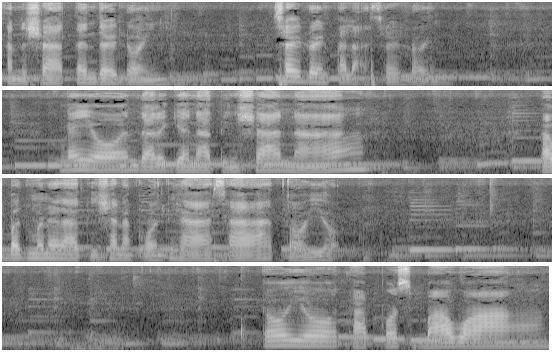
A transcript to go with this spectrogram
Ano siya, tenderloin. Sirloin pala, sirloin. Ngayon, lalagyan natin siya ng babad muna natin siya ng konti ha sa toyo. Toyo, tapos bawang.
